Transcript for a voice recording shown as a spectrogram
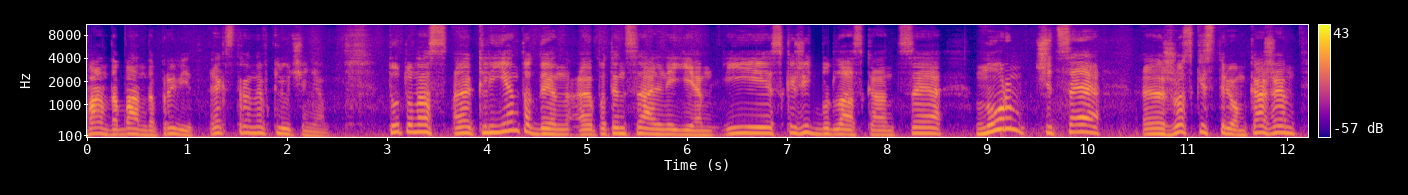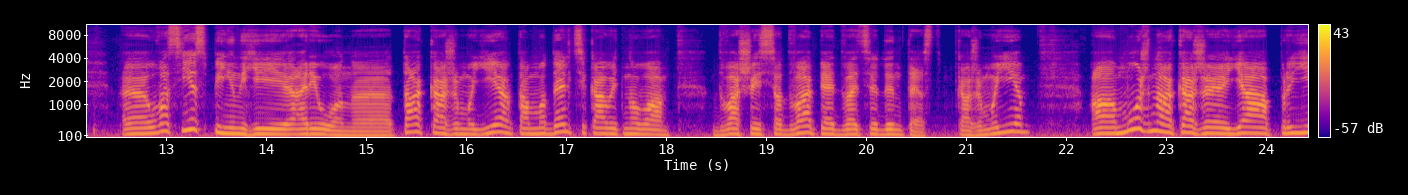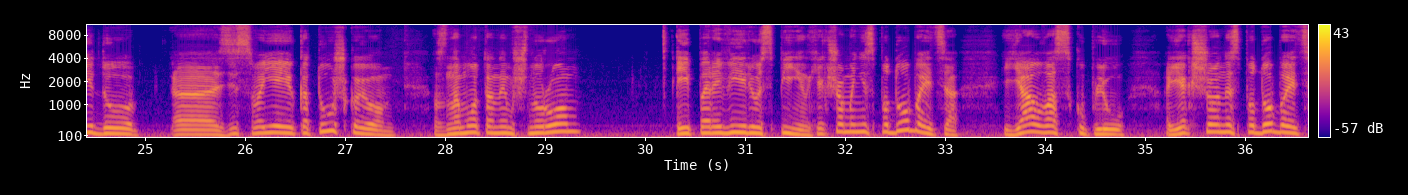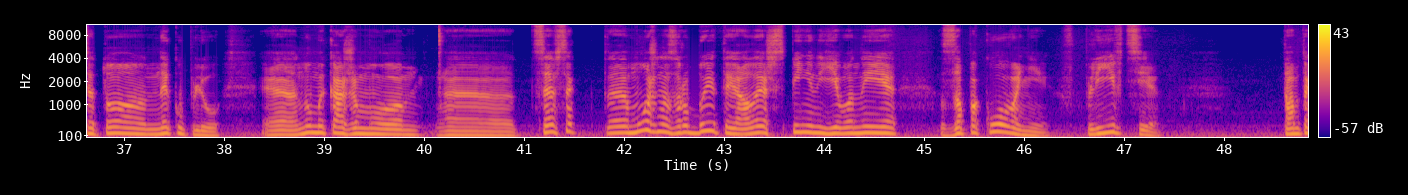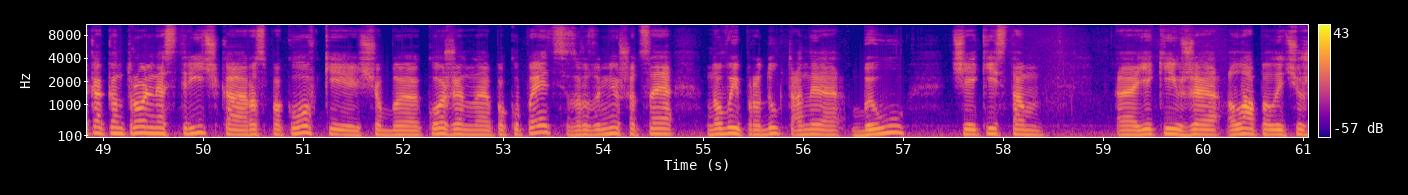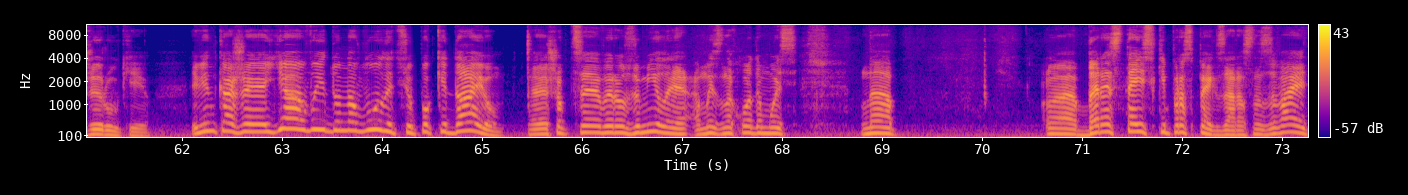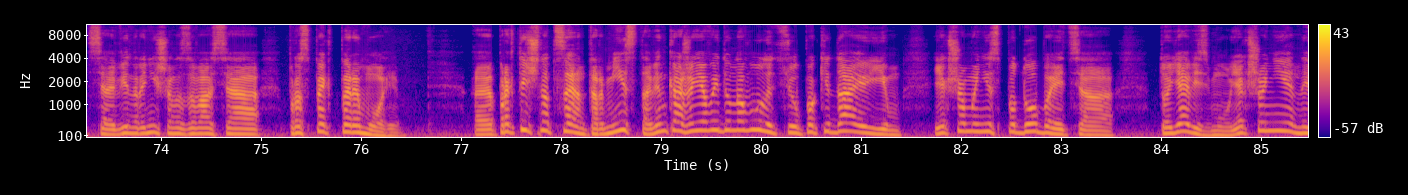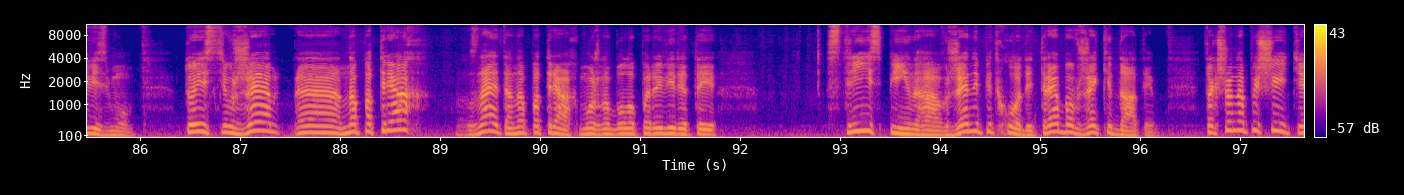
Банда, банда, привіт. Екстрене включення. Тут у нас е, клієнт один е, потенціальний є. І скажіть, будь ласка, це норм чи це е, жорсткий стрьом? Каже, у вас є спінінги Оріон? Е, так, кажемо, є. Там модель цікавить нова 262 521 тест. Кажемо, є. А можна, каже, я приїду зі своєю катушкою, з намотаним шнуром і перевірю спінінг. Якщо мені сподобається, я у вас куплю. А якщо не сподобається, то не куплю. Е, ну, ми кажемо, е, це все е, можна зробити, але ж спінінги вони запаковані в плівці. Там така контрольна стрічка розпаковки, щоб е, кожен покупець зрозумів, що це новий продукт, а не БУ чи якийсь там, який вже лапали чужі руки. І він каже: Я вийду на вулицю, покидаю. Е, Щоб це ви розуміли, ми знаходимось на е, Берестейський проспект зараз називається. Він раніше називався Проспект Перемоги. Е, Практично центр міста. Він каже: я вийду на вулицю, покидаю їм. Якщо мені сподобається, то я візьму. Якщо ні, не візьму. Тобто, вже е, на патрях, знаєте, на патрях можна було перевірити стрій спінга, вже не підходить, треба вже кидати. Так що напишіть е,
